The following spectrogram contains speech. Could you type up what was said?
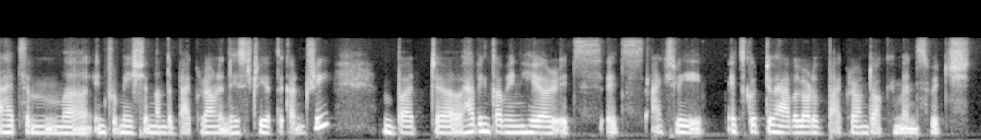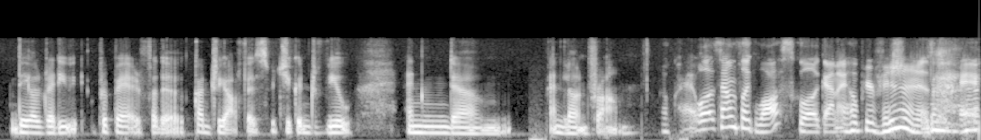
I had some uh, information on the background and the history of the country, but uh, having come in here, it's it's actually it's good to have a lot of background documents which they already prepare for the country office, which you can review and um, and learn from. Okay. Well, it sounds like law school again. I hope your vision is okay.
